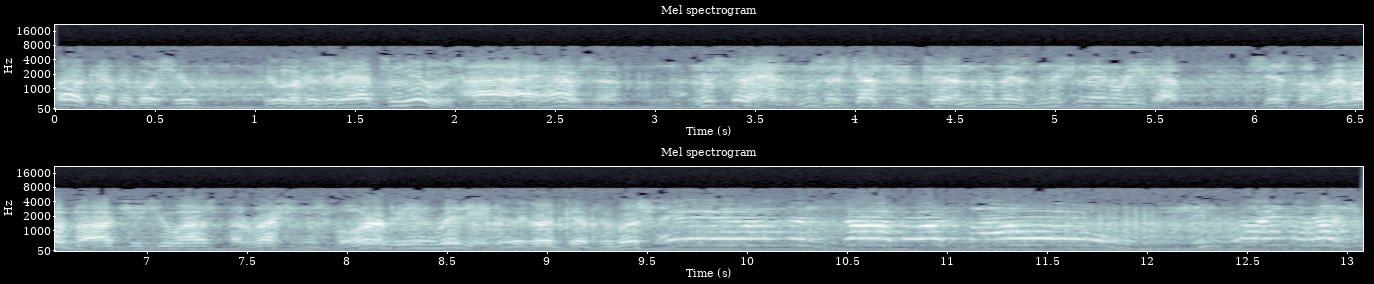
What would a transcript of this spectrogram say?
Well, Captain Bush, you, you look as if you had some news. I have, sir. Mr. Adams has just returned from his mission in Riga. Says the river barges you asked the Russians for are being ready. Very good, Captain Bush. Sail on the starboard bow! She's flying the Russian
